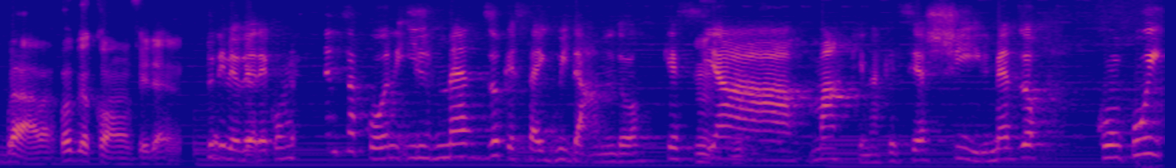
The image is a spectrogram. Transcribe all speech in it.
Brava, proprio confident. Tu devi avere confidenza con il mezzo che stai guidando, che sia mm-hmm. macchina, che sia sci, il mezzo con cui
